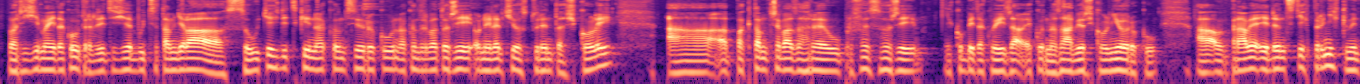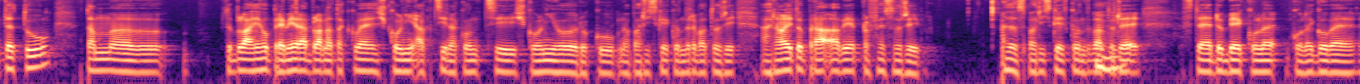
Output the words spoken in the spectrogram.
v Paříži mají takovou tradici, že buď se tam dělá soutěž vždycky na konci roku na konzervatoři o nejlepšího studenta školy, a pak tam třeba zahrajou profesoři, by takový za, jako na závěr školního roku. A právě jeden z těch prvních kvintetů tam to byla jeho premiéra, byla na takové školní akci na konci školního roku na Pařížské konzervatoři a hráli to právě profesoři z Pařížské konzervatoře mm-hmm. v té době kole, kolegové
